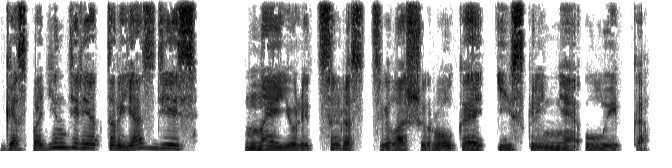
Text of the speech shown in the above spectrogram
«Господин директор, я здесь!» На ее лице расцвела широкая искренняя улыбка.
